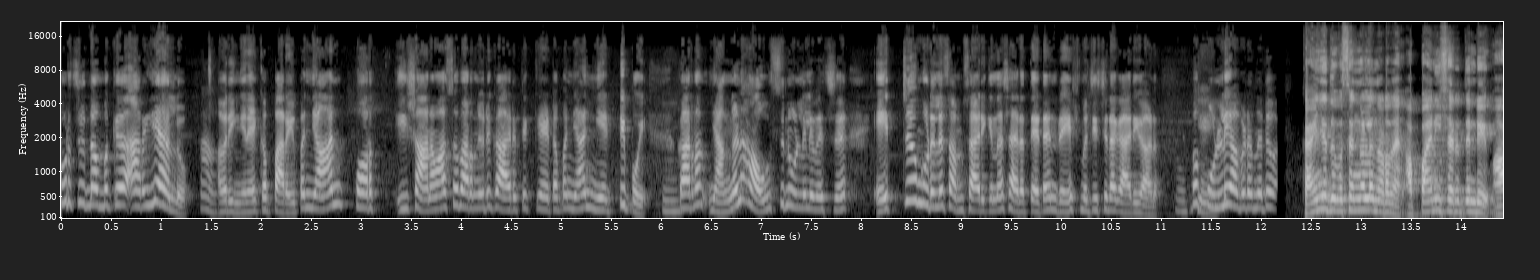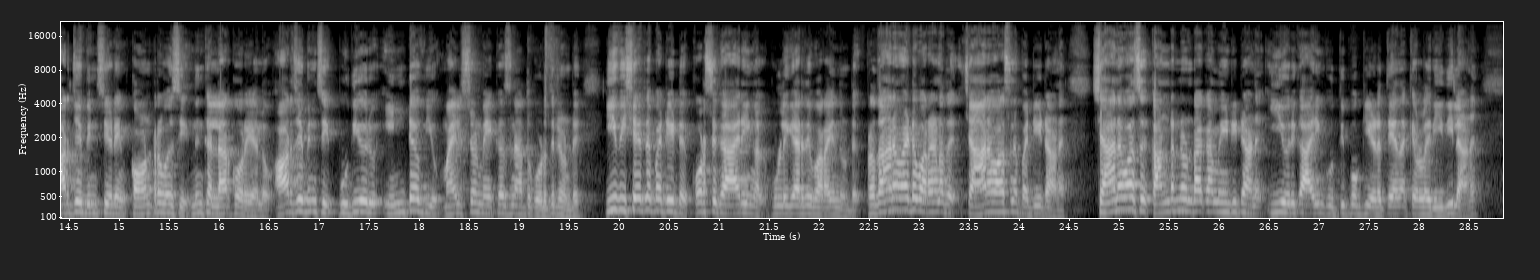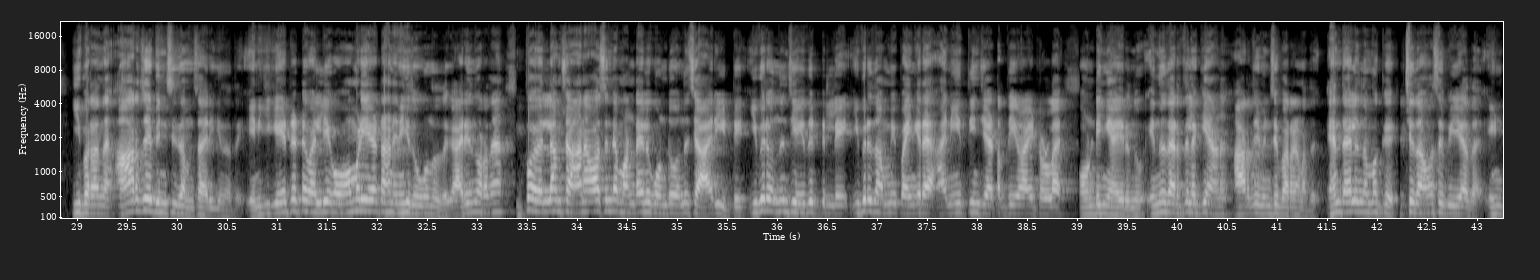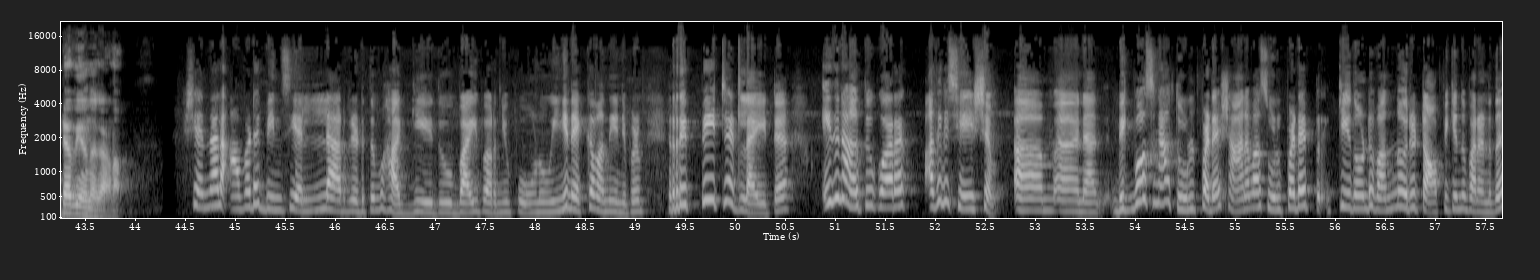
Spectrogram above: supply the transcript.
കുറിച്ച് നമുക്ക് അറിയാമല്ലോ അവരിങ്ങനെയൊക്കെ പറയും. ഇപ്പൊ ഞാൻ ഈ ഷാനവാസ് പറഞ്ഞൊരു കാര്യത്തെ കേട്ടപ്പോ ഞാൻ ഞെട്ടിപ്പോയി. കാരണം ഞങ്ങൾ ഹൗസിനുള്ളിൽ വെച്ച് ഏറ്റവും കൂടുതൽ സംസാരിക്കുന്ന ശരത്തേട്ടൻ രേഷ്മ ചേച്ചിയുടെ കാര്യമാണ്. അപ്പൊ പുള്ളി അവിടെ നിന്നിട്ട് കഴിഞ്ഞ ദിവസങ്ങളിൽ നടന്ന അപ്പാനി ശരത്തിന്റെയും ആർ ജെ ബിൻസിയുടെയും കോൺട്രവേഴ്സി നിങ്ങൾക്ക് എല്ലാവർക്കും അറിയാലോ. ആർ ജെ ബിൻസി പുതിയൊരു ഇന്റർവ്യൂ മൈൽ സ്റ്റോൺ മേക്കേഴ്സിനകത്ത് കൊടുത്തിട്ടുണ്ട്. ഈ വിഷയത്തെ പറ്റിയിട്ട് കുറച്ച് കാര്യങ്ങൾ പുള്ളിക്കാരത്തി പറയുന്നുണ്ട്. പ്രധാനമായിട്ട് പറയണത് ഷാനവാസിനെ പറ്റിയിട്ടാണ്. ഷാനവാസ് കണ്ടന്റ് ഉണ്ടാക്കാൻ വേണ്ടിയിട്ടാണ് ഈ ഒരു കാര്യം കുത്തിപ്പൊക്കി എടുത്തതെന്നൊക്കെയുള്ള രീതിയിലാണ് ഈ പറയുന്ന ആർ ജെ ബിൻസി സംസാരിക്കുന്നത്. എനിക്ക് കേട്ടിട്ട് വലിയ കോമഡി ആയിട്ടാണ് എനിക്ക് തോന്നുന്നത്. കാര്യം എന്ന് പറഞ്ഞാൽ ഇപ്പോൾ എല്ലാം ഷാനവാസിന്റെ മണ്ടയിൽ കൊണ്ടുവന്ന് ചാരിയിട്ട് ഇവരൊന്നും ചെയ്തിട്ടില്ലേ? ഇവർ തമ്മിൽ ഭയങ്കര അനിയത്തിയും ചേട്ടത്തിയും ആയിട്ടുള്ള ബോണ്ടിങ് ആയിരുന്നു എന്ന തരത്തിലൊക്കെയാണ് ആർ ജെ ബിൻസി പറയണത്. എന്തായാലും നമുക്ക് ഉച്ച താമസിപ്പിക്കാതെ ഇന്റർവ്യൂ ഒന്ന് കാണാം. പക്ഷെ എന്നാൽ അവിടെ ബിൻസി എല്ലാവരുടെ അടുത്തും ഹഗ് ചെയ്തു ബൈ പറഞ്ഞു പോണു ഇങ്ങനെയൊക്കെ വന്നു കഴിഞ്ഞപ്പോഴും റിപ്പീറ്റഡ്ലായിട്ട് ഇതിനകത്ത് കുറെ അതിനുശേഷം ബിഗ് ബോസിനകത്ത് ഉൾപ്പെടെ ഷാനവാസ് ഉൾപ്പെടെ പിക്ക് ചെയ്തുകൊണ്ട് വന്ന ഒരു ടോപ്പിക് എന്ന് പറയുന്നത്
